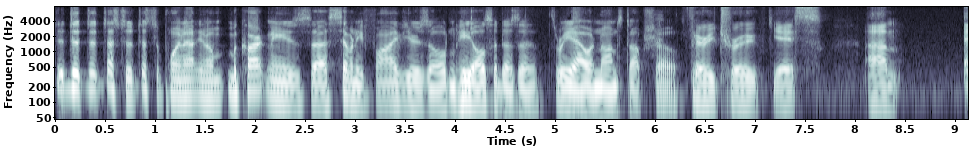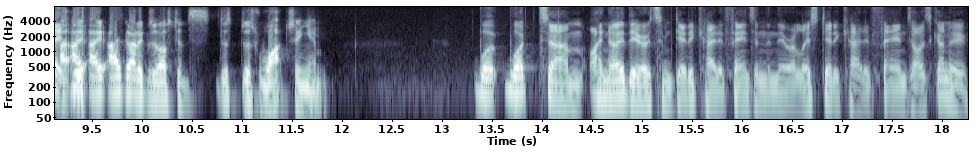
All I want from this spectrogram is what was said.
Ju- ju- ju- Just to just to point out, you know, McCartney is uh, 75 years old, and he also does a three-hour nonstop show. very true. Yes. Um, I, I, I got exhausted just just watching him. What what um, I know there are some dedicated fans, and then there are less dedicated fans. I was going to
